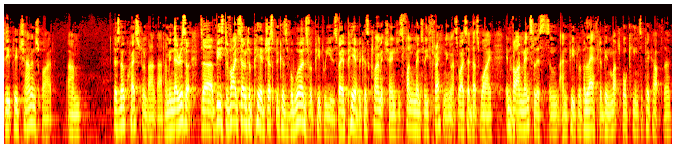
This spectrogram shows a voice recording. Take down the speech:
deeply challenged by it. Um, There's no question about that. I mean, there is a, the, these divides don't appear just because of the words that people use. They appear because climate change is fundamentally threatening. That's why I said that's why environmentalists and, and people of the left have been much more keen to pick up the,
